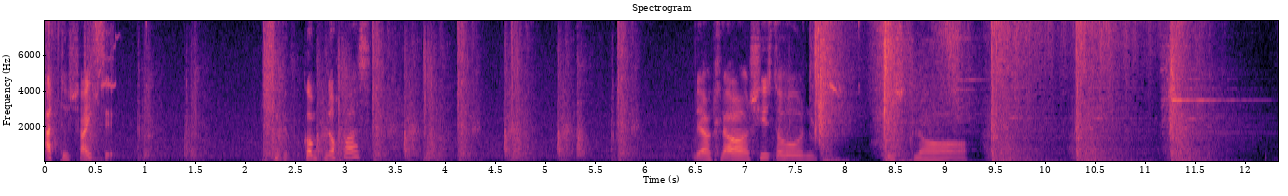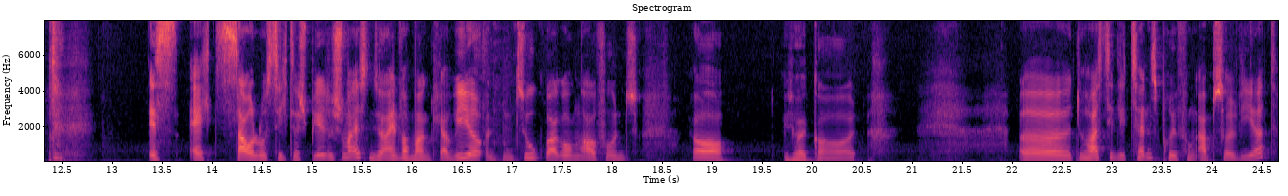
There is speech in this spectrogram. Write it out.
Ach du Scheiße. Kommt noch was? Ja klar, schießt der Hund. Ist klar. Ist echt saulustig, das Spiel. Da schmeißen sie einfach mal ein Klavier und einen Zugwaggon auf uns. Ja, ist egal. Äh, du hast die Lizenzprüfung absolviert.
